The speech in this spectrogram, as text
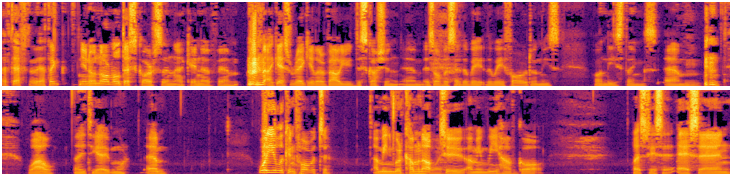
I've definitely. I think you know, normal discourse and a kind of, um, I guess, regular value discussion um, is obviously the way the way forward on these on these things. Um, wow, I need to get out more. Um, what are you looking forward to? I mean, we're coming Oh, up boy. to. I mean, we have got. Let's face it, Essen.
